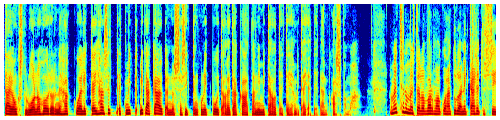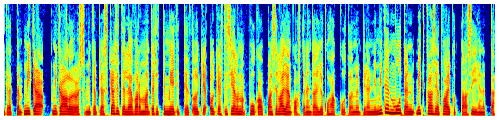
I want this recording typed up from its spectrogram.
Tai onko se luonnonhoidollinen hakku, eli ihan se, että mit, mitä käytännössä sitten, kun niitä puita aletaan kaataa, niin mitä otetaan ja mitä jätetään kasvamaan. No metsänomistajalla on varmaan, kun hän tulee, niin käsitys siitä, että mikä, mikä alue olisi, mitä pitäisi käsitellä. Ja varmaan te sitten mietitte, että oike, oikeasti siellä on puukauppaan siellä ajankohtainen tai joku hakkuutoimenpide. Niin miten muuten, mitkä asiat vaikuttaa siihen, että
